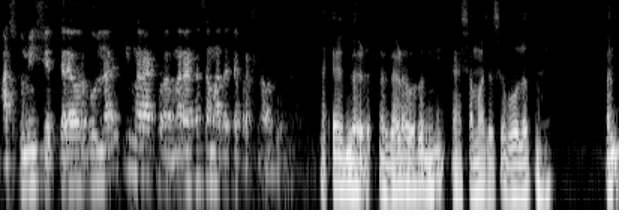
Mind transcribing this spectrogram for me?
आज तुम्ही शेतकऱ्यावर बोलणार की मराठा मराठा समाजाच्या प्रश्नावर बोलणार? गड गडावरून मी समाजाचं बोलत नाही पण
